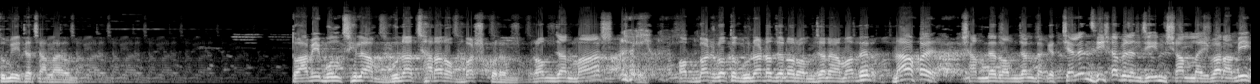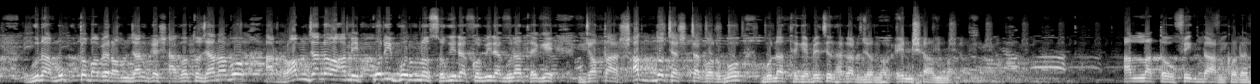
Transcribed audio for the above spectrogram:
তুমি এটা চালাও না। তো আমি বলছিলাম গুণা ছাড়ার অভ্যাস করেন। রমজান মাস, অভ্যাসগত গুণাটা যেন রমজানে আমাদের না হয়, সামনের রমজানটাকে চ্যালেঞ্জ হিসাবে নেন যে ইনশাল্লাহ এবার আমি গুণা মুক্তভাবে রমজানকে স্বাগত জানাব, আর রমজানেও আমি পরিপূর্ণ সগিরা কবিরা গুণা থেকে যথাসাধ্য চেষ্টা করব গুণা থেকে বেঁচে থাকার জন্য, ইনশাআল্লাহ। আল্লাহ তৌফিক দান করেন।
